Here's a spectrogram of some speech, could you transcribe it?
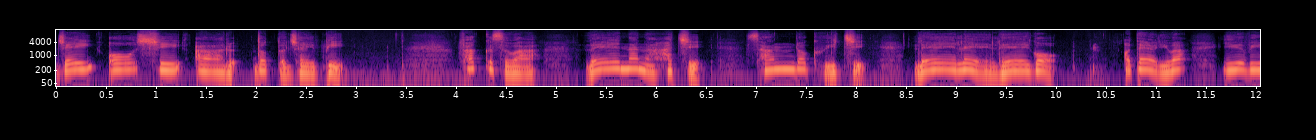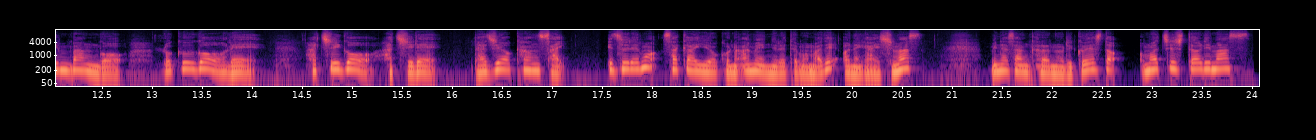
jocr.jp ファックスは078-361-0005お便りは郵便番号650-8580ラジオ関西いずれも坂井陽子の雨に濡れてもまでお願いします。皆さんからのリクエストお待ちしております。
